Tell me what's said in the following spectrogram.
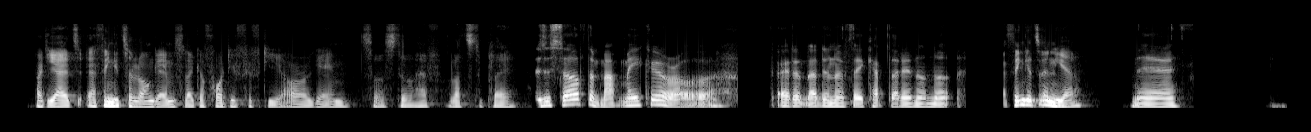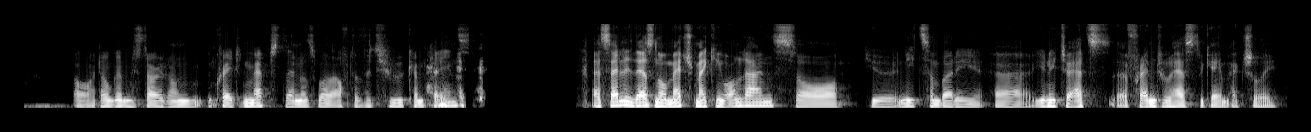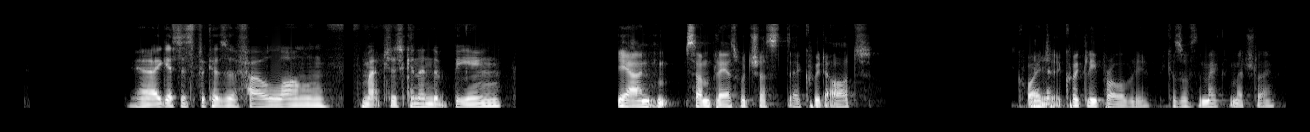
But yeah, it's, I think it's a long game. It's like a 40, 50 hour game, so still have lots to play. Does it still have the map maker, or I don't I don't know if they kept that in or not. I think it's in, yeah. Yeah, Oh, don't get me started on creating maps then as well after the two campaigns. uh, sadly, there's no matchmaking online, so you need somebody. Uh, you need to add a friend who has the game actually. yeah. I guess it's because of how long matches can end up being. Yeah, and some players would just uh, quit out quite Yeah. uh, quickly, probably because of the match length.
